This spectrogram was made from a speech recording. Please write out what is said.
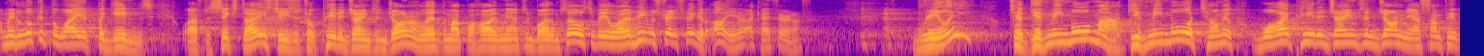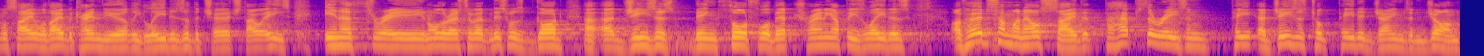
I mean, look at the way it begins. After six days, Jesus took Peter, James, and John and led them up a high mountain by themselves to be alone. He was transfigured. Oh, yeah, okay, fair enough. really? To give me more, Mark, give me more. Tell me why Peter, James, and John. Now, some people say, well, they became the early leaders of the church. They were his inner three and all the rest of it. And this was God, uh, uh, Jesus being thoughtful about training up his leaders. I've heard someone else say that perhaps the reason Pete, uh, Jesus took Peter, James, and John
